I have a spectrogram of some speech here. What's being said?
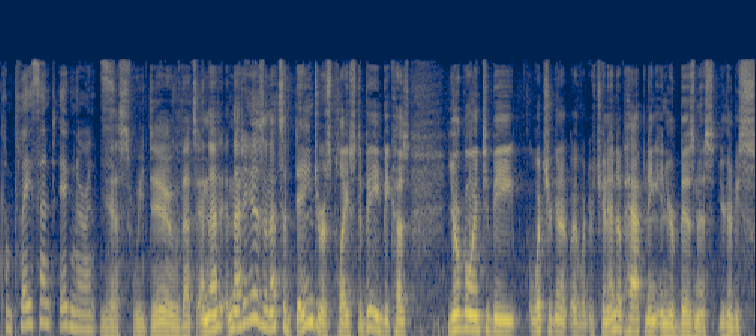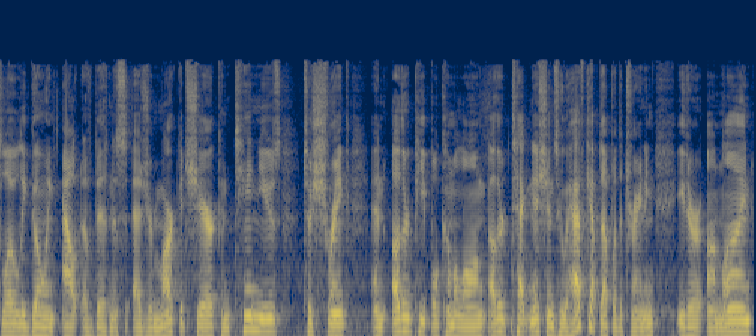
Complacent ignorance. Yes, we do. That's and that and that is and that's a dangerous place to be because you're going to be what you're going to what you're going to end up happening in your business. You're going to be slowly going out of business as your market share continues to shrink and other people come along, other technicians who have kept up with the training, either online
